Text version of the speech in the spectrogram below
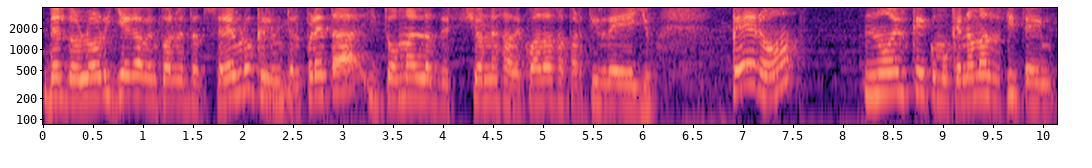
del dolor llega eventualmente a tu cerebro que lo interpreta y toma las decisiones adecuadas a partir de ello. Pero no es que como que nada más así te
